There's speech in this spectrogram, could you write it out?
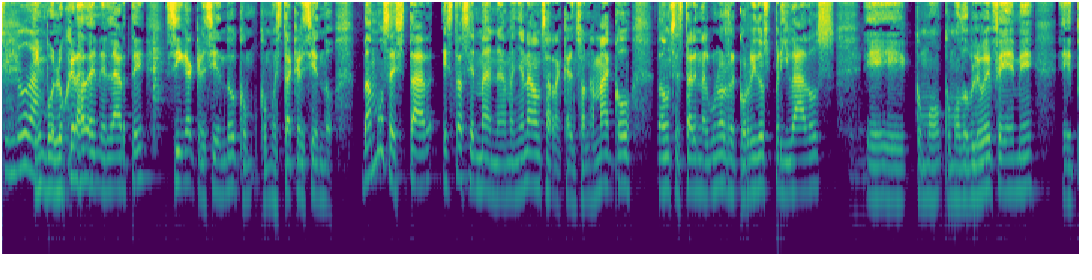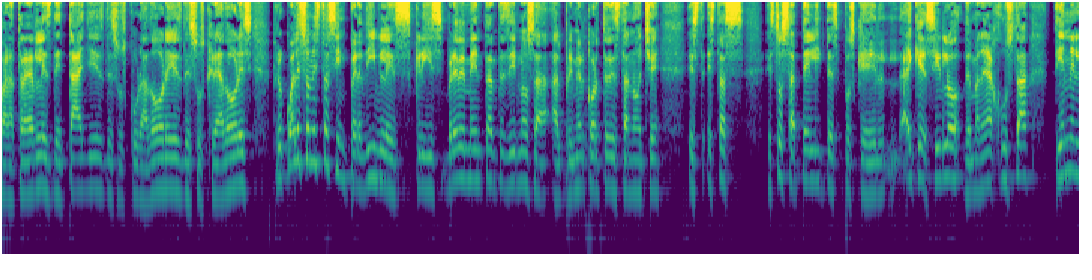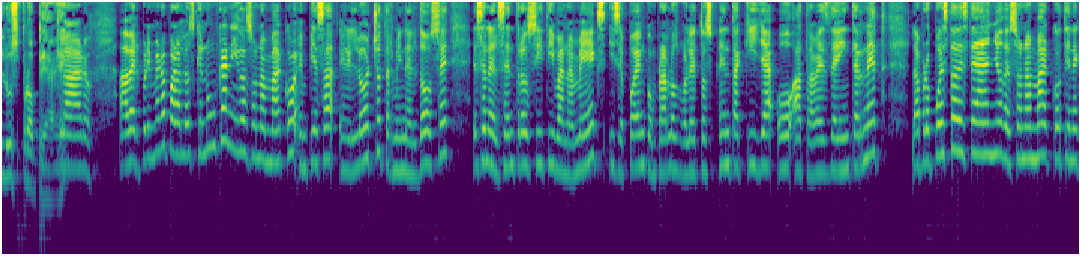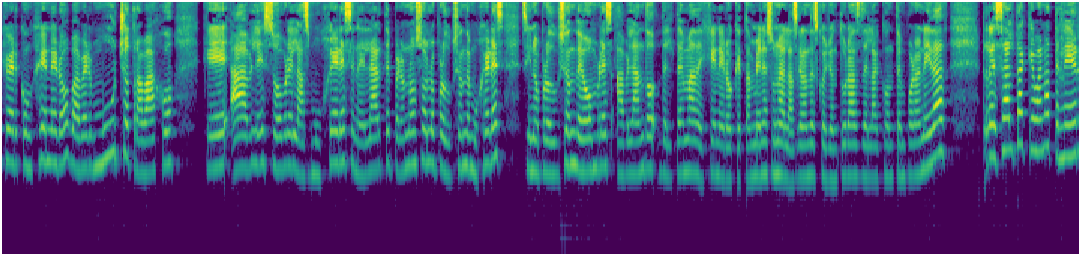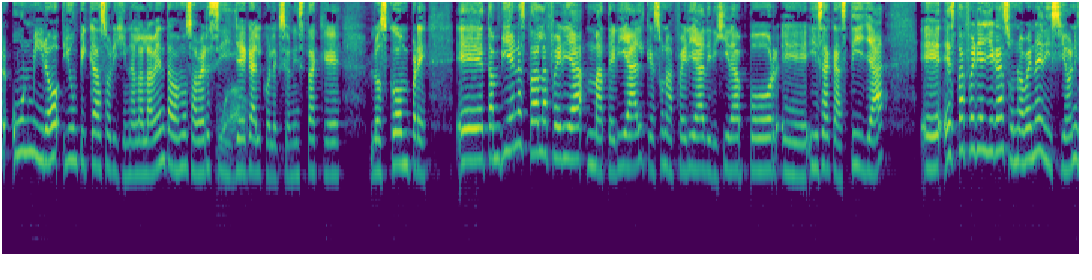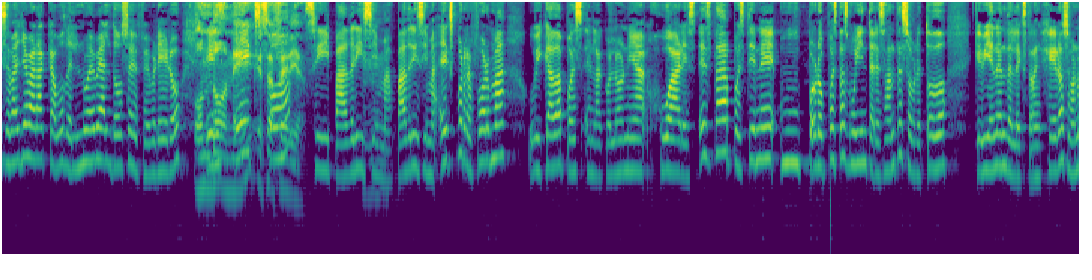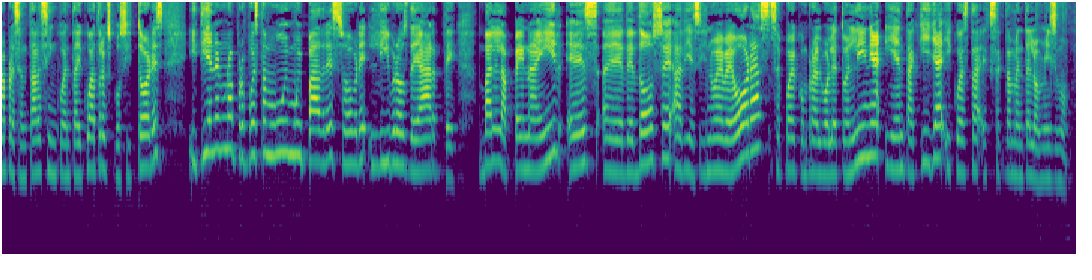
involucrada en el arte, siga creciendo como, como está creciendo. Vamos a estar esta semana, mañana vamos a arrancar en Sonamaco, vamos a estar en algunos recorridos privados eh, como, como WFM eh, para traerles detalles de sus curadores, de sus creadores. Pero ¿cuáles son estas imperdibles, Cris? Brevemente, antes de irnos al primer corte de esta noche, estas, estos satélites, pues que hay que decirlo de manera justa, tienen luz propia. ¿eh? Claro. A ver, primero para los que nunca han ido a Sonamaco, empieza el 8, termina el 12, es en el Centro City Banamex y se pueden comprar los boletos en taquilla o a través de internet. La propuesta de este año de Sonamaco tiene que ver con género, va a haber mucho trabajo que hable sobre las mujeres en el arte, pero no solo producción de mujeres, sino producción de hombres hablando del tema de género, que también es una de las grandes coyunturas de la contemporaneidad. Resalta que van a tener un Miro y un Picasso original a la venta. Vamos a ver si llega el coleccionista que los compre. Eh, también está la feria Material, que es una feria dirigida por eh, Isa Castilla. Eh, esta feria llega a su novena edición y se va a llevar a cabo del 9 al 12 de febrero. Hondón, ¿eh? esa feria. Sí, padrísima, padrísima. Expo Reforma, ubicada pues en la colonia Juárez. Esta pues tiene propuestas muy interesantes, sobre todo que vienen del extranjero. Se van a presentar 54 expositores y tienen una propuesta muy, muy padre sobre libros de arte. Vale la pena ir, es eh, de 12 a 19 horas. Se puede comprar el boleto en línea y en taquilla y cuesta exactamente lo mismo.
